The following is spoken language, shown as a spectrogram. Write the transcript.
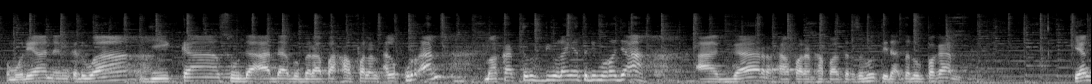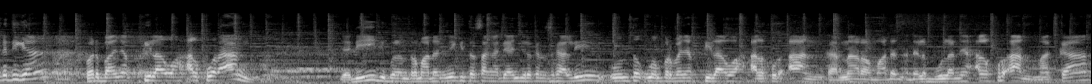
Kemudian yang kedua, jika sudah ada beberapa hafalan Al-Quran, maka terus diulangi atau dimurajaah agar hafalan-hafalan tersebut tidak terlupakan. Yang ketiga, perbanyak tilawah Al-Quran. Jadi di bulan Ramadan ini kita sangat dianjurkan sekali untuk memperbanyak tilawah Al-Quran. Karena Ramadan adalah bulannya Al-Quran. Maka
